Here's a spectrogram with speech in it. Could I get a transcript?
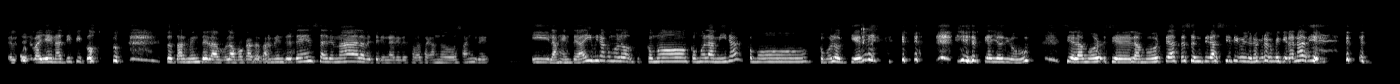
el, el ballena típico, totalmente, la, la boca totalmente tensa y demás, la veterinaria le estaba sacando sangre y la gente, ay, mira cómo, lo, cómo, cómo la mira, cómo, cómo lo quiere. y decía yo, digo, uff, si el amor, si el amor te hace sentir así, digo, yo no creo que me quiera nadie.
